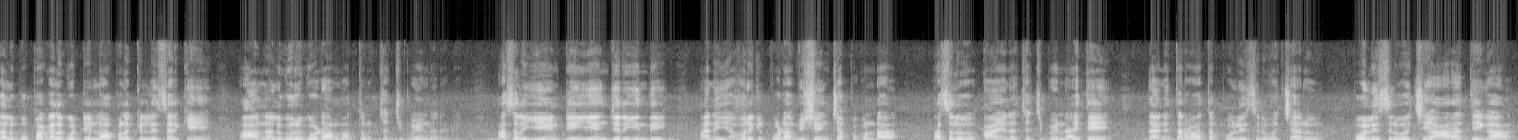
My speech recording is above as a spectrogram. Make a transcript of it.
తలుపు పగలగొట్టి లోపలికి వెళ్ళేసరికి ఆ నలుగురు కూడా మొత్తం చచ్చిపోయి ఉన్నారండి. అసలు ఏంటి ఏం జరిగింది అని ఎవరికి కూడా విషయం చెప్పకుండా అసలు ఆయన చచ్చిపోయింది అయితే దాని తర్వాత పోలీసులు వచ్చారు. పోలీసులు వచ్చి ఆరాతీగా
